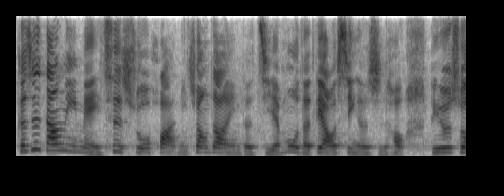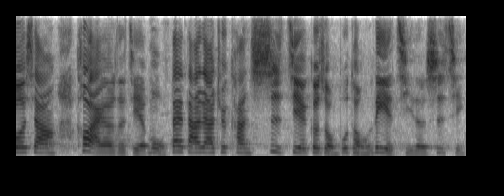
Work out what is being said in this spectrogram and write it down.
可是当你每次说话，你创造你的节目的调性的时候，比如说像克莱尔的节目，带大家去看世界各种不同猎奇的事情，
